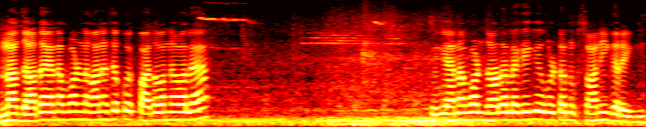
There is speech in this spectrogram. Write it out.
ना ज़्यादा एनाबॉन्ड लगाने से कोई फ़ायदा होने वाला है, क्योंकि एनाबॉन्ड ज़्यादा लगेगी, उल्टा नुकसान ही करेगी।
